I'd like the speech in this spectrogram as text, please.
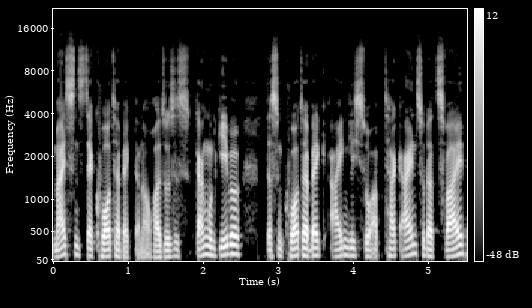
Meistens der Quarterback dann auch. Also, es ist gang und gäbe, dass 'n Quarterback eigentlich so ab Tag 1 oder 2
